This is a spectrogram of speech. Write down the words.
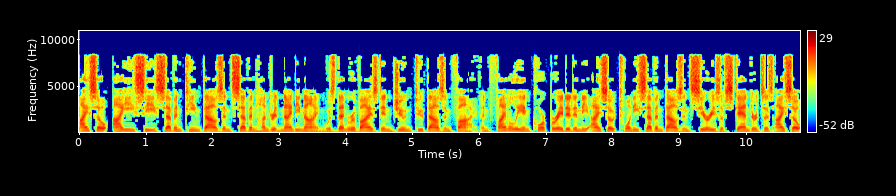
ISO IEC 17799 was then revised in June 2005 and finally incorporated in the ISO 27000 series of standards as ISO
